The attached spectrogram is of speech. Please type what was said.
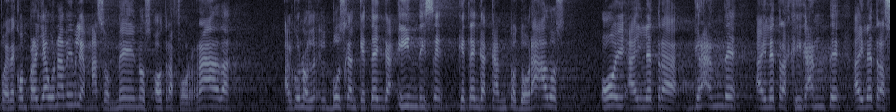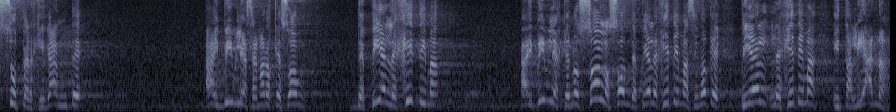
puede comprar ya una Biblia más o menos, otra forrada. Algunos buscan que tenga índice, que tenga cantos dorados. Hoy hay letra grande, hay letra gigante, hay letra súper gigante. Hay Biblias, hermanos, que son de piel legítima hay Biblias que no solo son de piel legítima, sino que piel legítima italiana.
